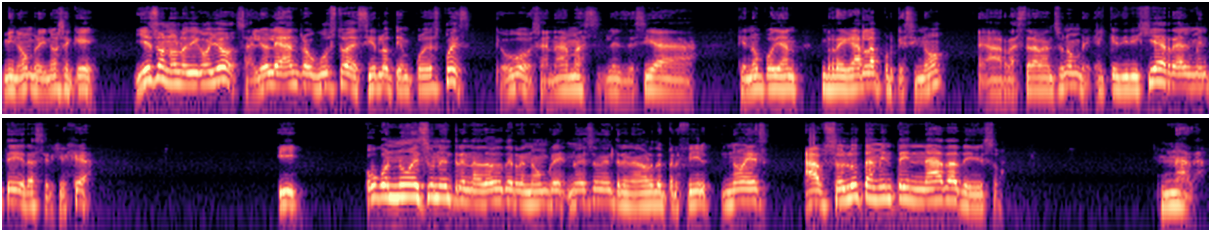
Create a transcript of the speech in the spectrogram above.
mi nombre y no sé qué. Y eso no lo digo yo, salió Leandro Augusto a decirlo tiempo después. Que o sea, nada más les decía que no podían regarla porque si no, arrastraban su nombre. El que dirigía realmente era Sergio Gea. Y Hugo no es un entrenador de renombre, no es un entrenador de perfil, no es absolutamente nada de eso. Nada.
